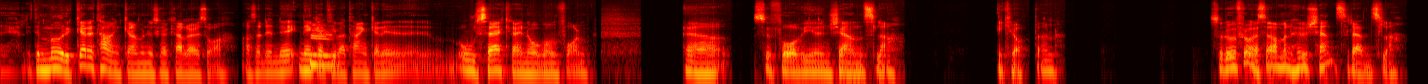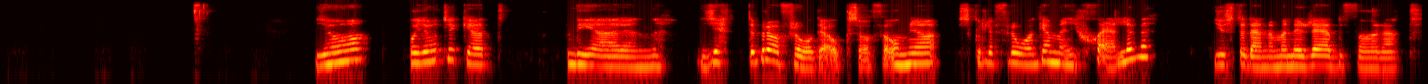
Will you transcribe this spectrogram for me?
uh, lite mörkare tankar om vi nu ska kalla det så. Alltså det är ne negativa mm. tankar, är osäkra i någon form. så får vi ju en känsla i kroppen. Så då är frågan, så, ja, men hur känns rädsla? Ja, och jag tycker att det är en jättebra fråga också. För om jag skulle fråga mig själv, just det där när man är rädd för att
